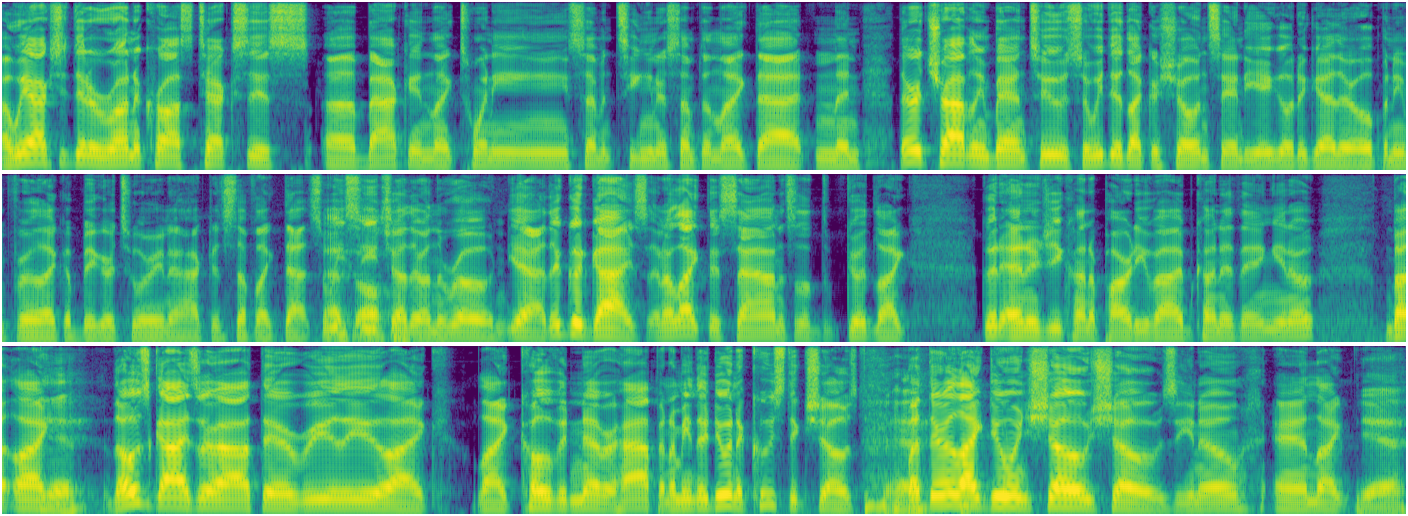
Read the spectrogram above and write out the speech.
Uh, we actually did a run across Texas uh, back in like 2017 or something like that, and then they're a traveling band too. So we did like a show in San Diego together, opening for like a bigger touring act and stuff like that. So That's we see each other on the road. Yeah, they're good guys, and I like their sound. It's a good like good energy kind of party vibe kind of thing, you know. But like Yeah. those guys are out there really like like COVID never happened. I mean, they're doing acoustic shows, but they're like doing shows, shows, you know, and like Yeah.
